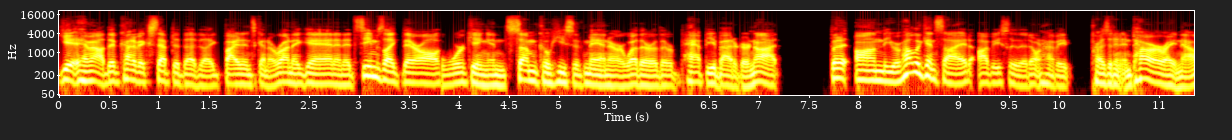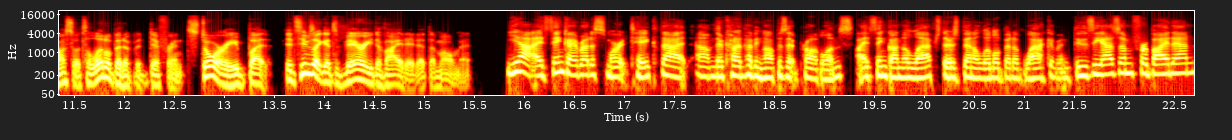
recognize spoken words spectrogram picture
get him out. They've kind of accepted that like Biden's going to run again. And it seems like they're all working in some cohesive manner, whether they're happy about it or not. But on the Republican side, obviously they don't have a president in power right now. So it's a little bit of a different story, but it seems like it's very divided at the moment. Yeah, I think I read a smart take that um, they're kind of having opposite problems. I think on the left, there's been a little bit of lack of enthusiasm for Biden,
